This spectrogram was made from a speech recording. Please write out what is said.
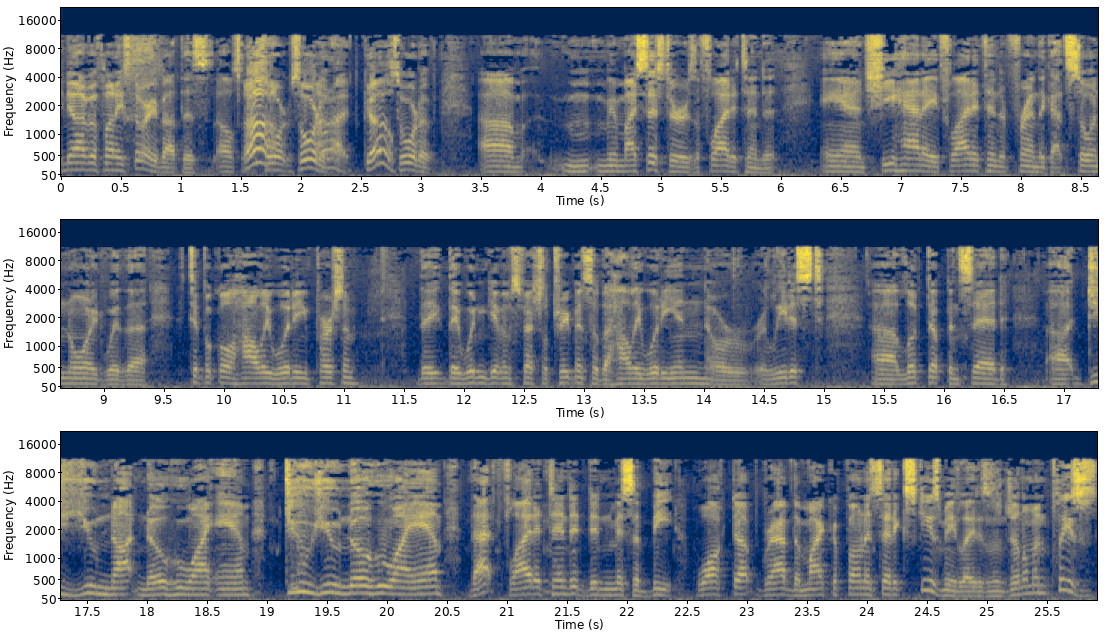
You know, I have a funny story about this. Also, Oh, sort, sort of. all right, go. Sort of. Um, m- my sister is a flight attendant, and she had a flight attendant friend that got so annoyed with a typical Hollywoody person. They, they wouldn't give him special treatment, so the Hollywoodian or elitist uh, looked up and said, uh, "Do you not know who I am? Do you know who I am?" That flight attendant didn't miss a beat. Walked up, grabbed the microphone, and said, "Excuse me, ladies and gentlemen, please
